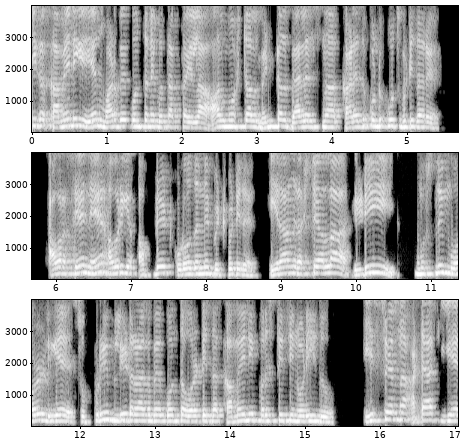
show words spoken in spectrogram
ಈಗ ಕಮೇನಿಗೆ ಏನ್ ಮಾಡ್ಬೇಕು ಅಂತಾನೆ ಗೊತ್ತಾಗ್ತಾ ಇಲ್ಲ. ಆಲ್ಮೋಸ್ಟ್ ಆಲ್ ಮೆಂಟಲ್ ಬ್ಯಾಲೆನ್ಸ್ನ ಕಳೆದುಕೊಂಡು ಕೂತ್ ಬಿಟ್ಟಿದ್ದಾರೆ ಅವರ ಸೇನೆ ಅವರಿಗೆ ಅಪ್ಡೇಟ್ ಕೊಡೋದನ್ನೇ ಬಿಟ್ಬಿಟ್ಟಿದೆ. ಇರಾನ್ ಅಷ್ಟೇ ಅಲ್ಲ, ಇಡೀ ಮುಸ್ಲಿಂ ವರ್ಲ್ಡ್ಗೆ ಸುಪ್ರೀಂ ಲೀಡರ್ ಆಗಬೇಕು ಅಂತ ಹೊರಟಿದ್ದ ಕಮೇನಿ ಪರಿಸ್ಥಿತಿ ನೋಡಿ ಇದು. ಇಸ್ರೇಲ್ನ ಅಟ್ಯಾಕ್ಗೆ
